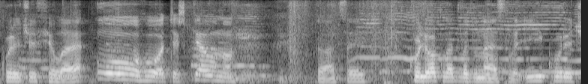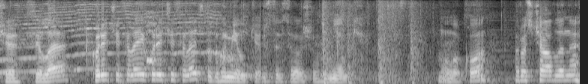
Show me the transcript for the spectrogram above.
куряче філе. Ого, тяжке воно. Так, цей кульок ледве донесли. І куряче філе. Куряче філе і куряче філе, чи тут гумілки? Більше всього, що гумілки. Молоко розчавлене.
